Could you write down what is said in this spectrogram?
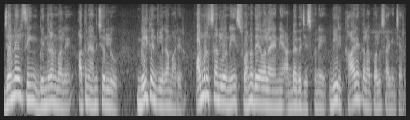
జర్నల్ సింగ్ బింద్రాన్వాలే అతని అనుచరులు మిలిటెంట్లుగా మారారు. అమృత్సర్లోని స్వర్ణ దేవాలయాన్ని అడ్డగా చేసుకుని వీరి కార్యకలాపాలు సాగించారు.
